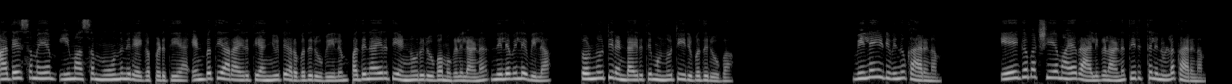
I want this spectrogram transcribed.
അതേസമയം ഈ മാസം മൂന്നിന് രേഖപ്പെടുത്തിയ എൺപത്തിയാറായിരത്തി അഞ്ഞൂറ്റി അറുപത് രൂപയിലും പതിനായിരത്തി എണ്ണൂറ് രൂപ മുകളിലാണ് നിലവിലെ വില തൊണ്ണൂറ്റി രണ്ടായിരത്തി മുന്നൂറ്റി ഇരുപത് രൂപ. വിലയിടിവിനു കാരണം. ഏകപക്ഷീയമായ റാലികളാണ് തിരുത്തലിനുള്ള കാരണം.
